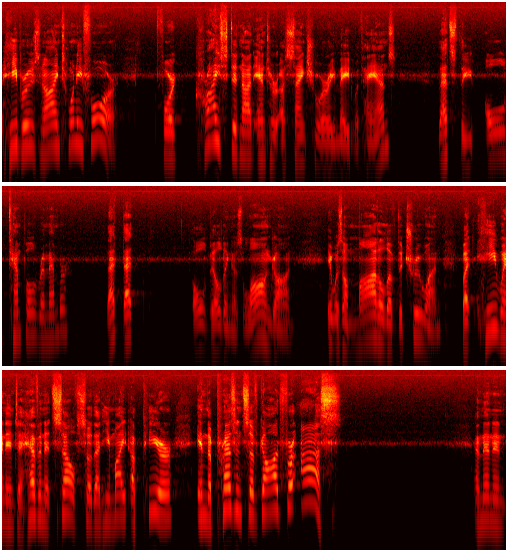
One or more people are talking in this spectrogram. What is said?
Hebrews 9:24 For Christ did not enter a sanctuary made with hands. That's the old temple, remember? That that old building is long gone. It was a model of the true one, but he went into heaven itself so that he might appear in the presence of God for us. And then in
